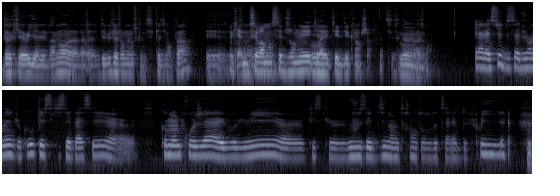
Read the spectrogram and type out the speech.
Donc euh, oui, il y avait vraiment euh, début de la journée on se connaissait quasiment pas. Et Ok, donc c'est vraiment cette journée qui a Ouais. été le déclencheur. c'est ça, Ouais, ouais. Et à la suite de cette journée, du coup, qu'est-ce qui s'est passé euh, Comment le projet a évolué euh, Qu'est-ce que vous vous êtes dit dans le train autour de votre salade de fruits?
